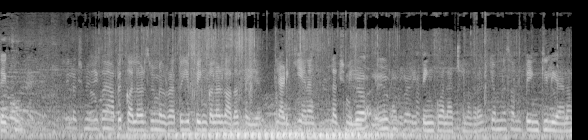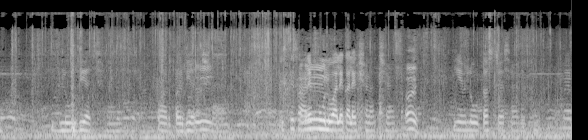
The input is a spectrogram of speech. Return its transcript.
देखो। लक्ष्मी जी का यहाँ पे कलर्स भी मिल रहा है तो ये पिंक कलर ज़्यादा सही है। लड़की है ना लक्ष्मी जी। पिंक वाला अच्छा लग रहा है क्योंकि हमने सब पिंक ही लिया है ना। ब्लू भी अच्छा है पर्पल भी अच्छा है। इसके सारे फूल वाले कलेक्शन अच्छे हैं। ये लोटस जैसा है देखो। मैं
